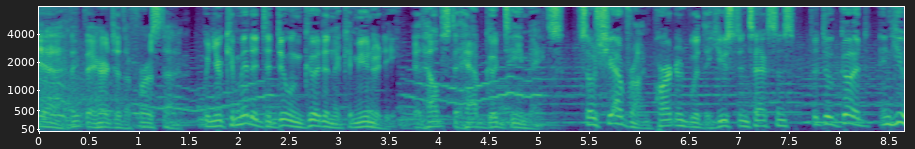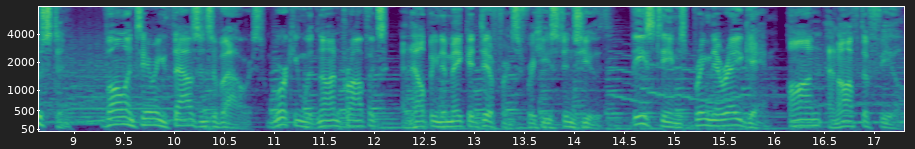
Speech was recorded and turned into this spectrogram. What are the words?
Yeah, I think they heard you the first time. When you're committed to doing good in the community, it helps to have good teammates. So Chevron partnered with the Houston Texans to do good in Houston, volunteering thousands of hours, working with nonprofits, and helping to make a difference for Houston's youth. These teams bring their A game on and off the field.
